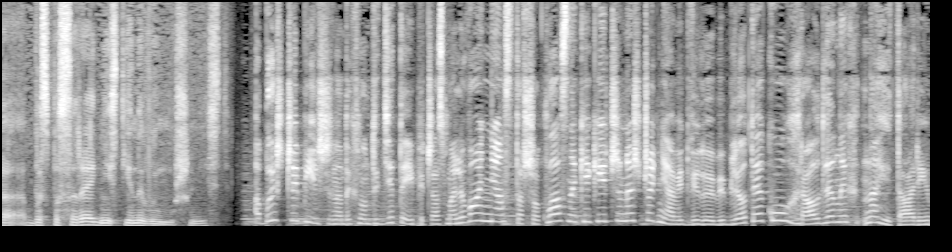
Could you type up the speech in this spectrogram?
е, безпосередність і невимушеність. Аби ще більше надихнути дітей під час малювання, старшокласник, який чи не щодня відвідує бібліотеку, грав для них на гітарі.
